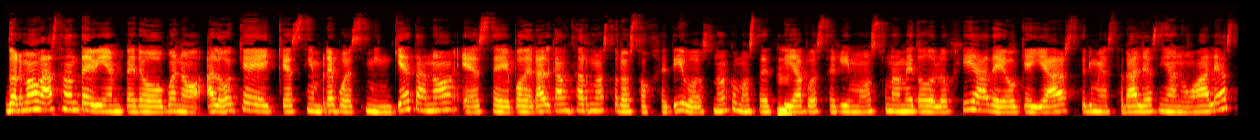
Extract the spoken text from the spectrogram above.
Duermo bastante bien, pero bueno, algo que, que siempre pues me inquieta, ¿no? Es eh, poder alcanzar nuestros objetivos, ¿no? Como os decía, mm. pues seguimos una metodología de OKRs trimestrales y anuales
